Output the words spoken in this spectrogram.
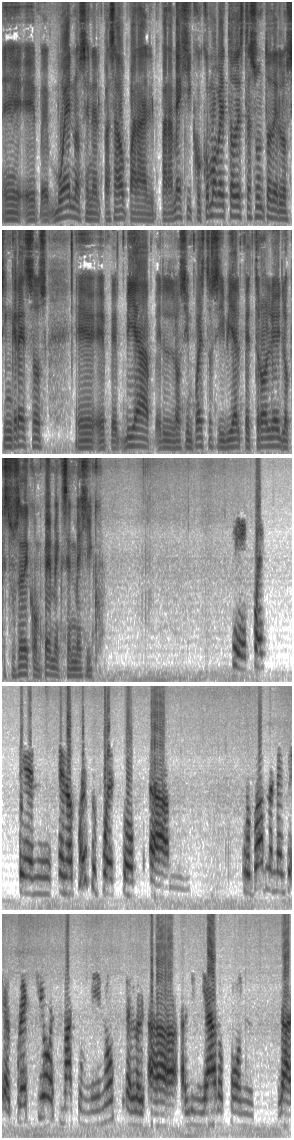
eh, eh, buenos en el pasado para el para México. ¿Cómo ve todo este asunto de los ingresos eh, eh vía los impuestos y vía el petróleo y lo que sucede con Pemex en México? Sí, pues en, en el presupuesto um, probablemente el precio es más o menos el, uh, alineado con las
